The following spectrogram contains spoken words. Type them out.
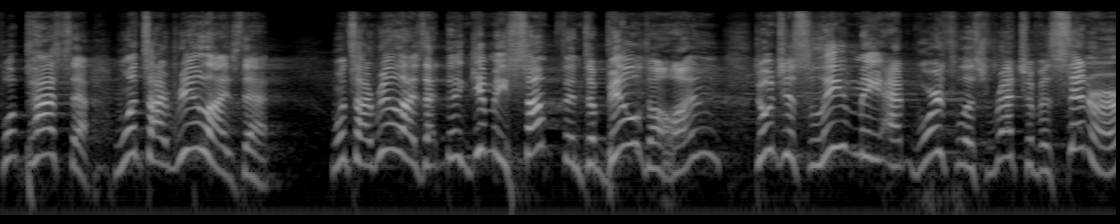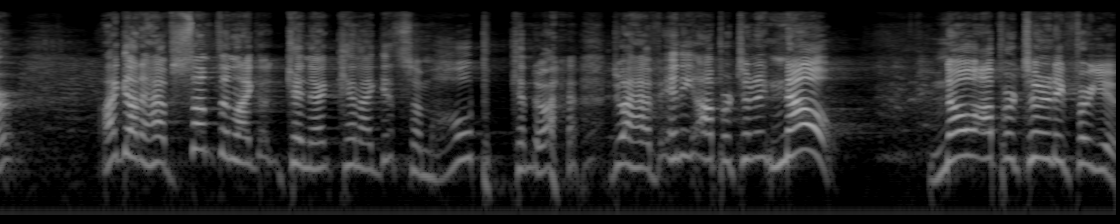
What past that? Once I realize that, once I realize that, then give me something to build on. Don't just leave me at worthless wretch of a sinner. I got to have something like, can I, can I get some hope? Can, do, I, do I have any opportunity? No, no opportunity for you.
